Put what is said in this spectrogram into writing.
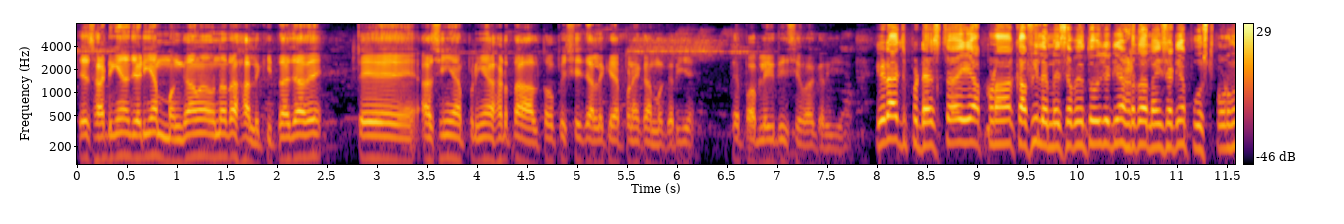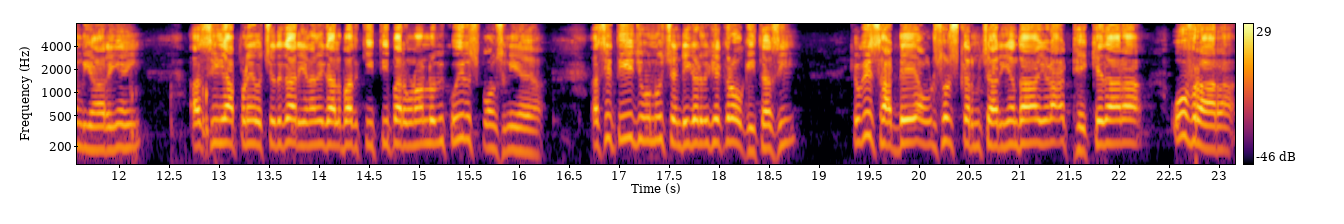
ਤੇ ਸਾਡੀਆਂ ਜਿਹੜੀਆਂ ਮੰਗਾਂ ਵਾ ਉਹਨਾਂ ਦਾ ਹੱਲ ਕੀਤਾ ਜਾਵੇ ਤੇ ਅਸੀਂ ਆਪਣੀਆਂ ਹੜਤਾਲ ਤੋਂ ਪਿੱਛੇ ਚੱਲ ਕੇ ਆਪਣੇ ਕੰਮ ਕਰੀਏ। ਤੇ ਪਬਲਿਕ ਦੀ ਸੇਵਾ ਕਰੀਏ ਜਿਹੜਾ ਅੱਜ ਪ੍ਰੋਟੈਸਟ ਹੈ ਇਹ ਆਪਣਾ ਕਾਫੀ ਲੰਮੇ ਸਮੇਂ ਤੋਂ ਜਿਹੜੀਆਂ ਹੜਤਾਲਾਂ ਸੀ ਸਾਡੀਆਂ ਪੋਸਟਪੋਨ ਹੁੰਦੀਆਂ ਆ ਰਹੀਆਂ ਸੀ। ਅਸੀਂ ਆਪਣੇ ਉੱਚ ਅਧਿਕਾਰੀਆਂ ਨਾਲ ਵੀ ਗੱਲਬਾਤ ਕੀਤੀ, ਪਰ ਉਹਨਾਂ ਵੱਲੋਂ ਵੀ ਕੋਈ ਰਿਸਪੌਂਸ ਨਹੀਂ ਆਇਆ। ਅਸੀਂ 30 ਜੂਨ ਨੂੰ ਚੰਡੀਗੜ੍ਹ ਵਿਖੇ ਘਰੋ ਕੀਤਾ ਸੀ, ਕਿਉਂਕਿ ਸਾਡੇ ਆਊਟਸੋਰਸ ਕਰਮਚਾਰੀਆਂ ਦਾ ਜਿਹੜਾ ਠੇਕੇਦਾਰ ਆ, ਉਹ ਫਰਾਰ ਆ।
